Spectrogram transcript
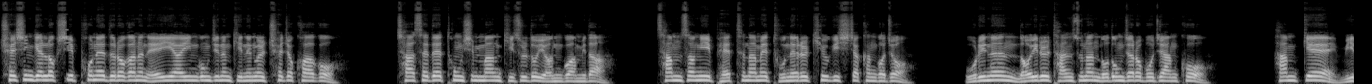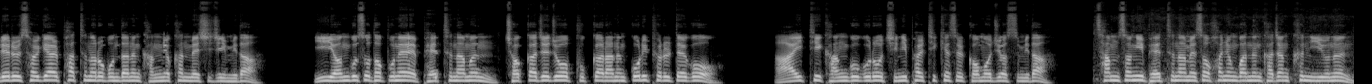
최신 갤럭시 폰에 들어가는 AI 인공지능 기능을 최적화하고 차세대 통신망 기술도 연구합니다. 삼성이 베트남의 두뇌를 키우기 시작한 거죠. 우리는 너희를 단순한 노동자로 보지 않고 함께 미래를 설계할 파트너로 본다는 강력한 메시지입니다. 이 연구소 덕분에 베트남은 저가 제조업 국가라는 꼬리표를 떼고 IT 강국으로 진입할 티켓을 거머쥐었습니다. 삼성이 베트남에서 환영받는 가장 큰 이유는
